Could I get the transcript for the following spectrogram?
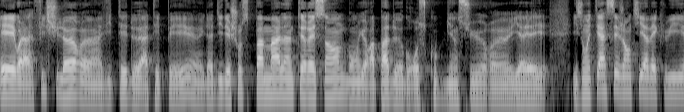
Et voilà, Phil Schiller, euh, invité de ATP, euh, il a dit des choses pas mal intéressantes. Bon, il y aura pas de grosses coupes, bien sûr. Il a- ils ont été assez gentils avec lui.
